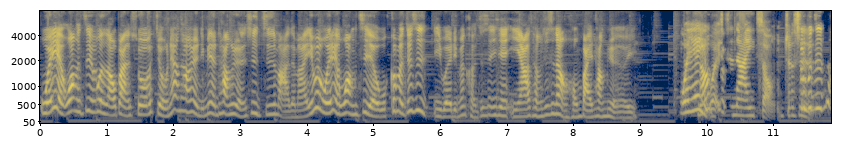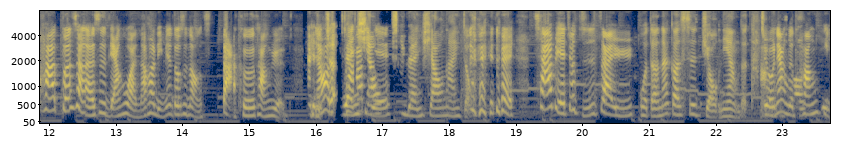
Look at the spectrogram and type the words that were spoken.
我也忘记问老板说酒酿汤圆里面的汤圆是芝麻的吗？因为我有点忘记了，我根本就是以为里面可能就是一些鱼仔汤，就是那种红白汤圆而已。我也以为是那一种，就是殊不知他端上来是两碗，然后里面都是那种大颗汤圆，然后元宵是元宵那一种，对，差别就只是在于我的那个是酒酿的汤，酒酿的汤底，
